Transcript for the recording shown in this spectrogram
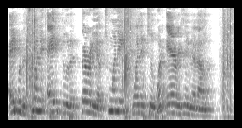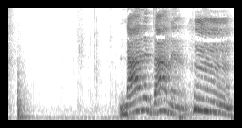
April the 28th through the 30th of 2022. What Aries need to know? Nine of diamonds. Hmm.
